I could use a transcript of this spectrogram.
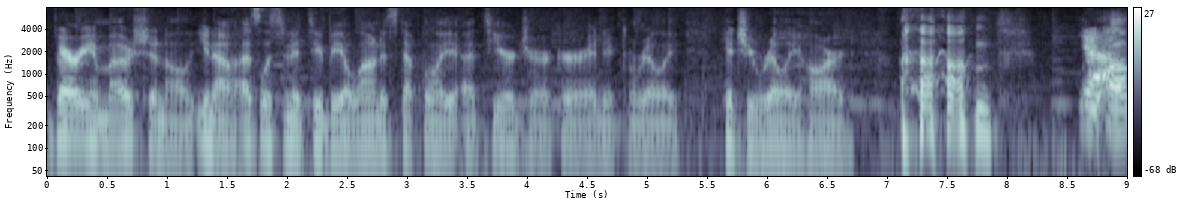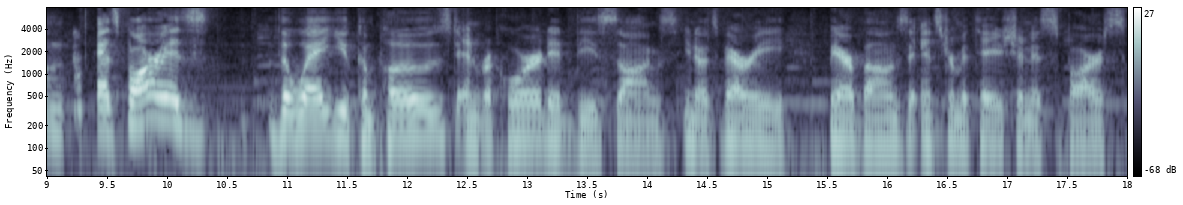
very emotional. You know, as listening to Be Alone is definitely a tearjerker, and it can really hit you really hard. um, yeah. Um, as far as the way you composed and recorded these songs, you know, it's very bare bones. The instrumentation is sparse.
